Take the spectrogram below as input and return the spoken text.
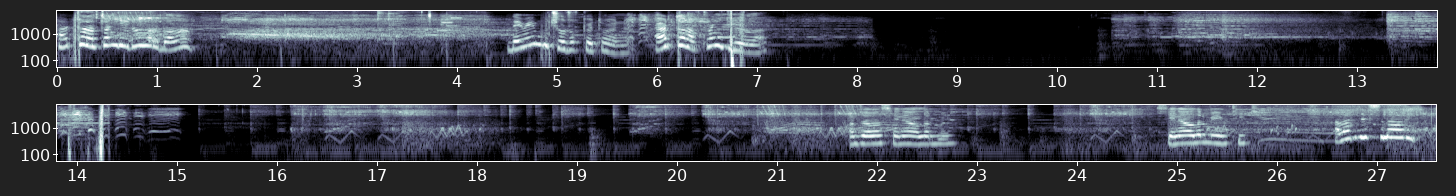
Her taraftan geliyorlar bana. Demeyin bu çocuk kötü oynuyor. Her taraftan giriyorlar. Acaba seni alır mıyım? Seni alır mıyım Tik? Alabilirsin abi.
